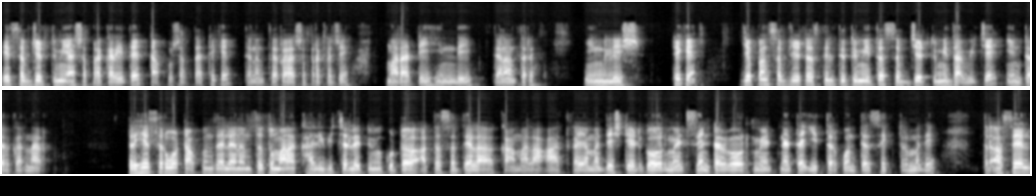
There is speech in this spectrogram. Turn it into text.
हे सब्जेक्ट तुम्ही अशा प्रकारे इथे टाकू शकता ठीक आहे? त्यानंतर अशा प्रकारचे मराठी हिंदी त्यानंतर इंग्लिश ठीक आहे? जे पण सब्जेक्ट असतील ते तुम्ही इथं सब्जेक्ट तुम्ही दहावीचे एंटर करणार. तर हे सर्व टाकून झाल्यानंतर तुम्हाला खाली विचारले तुम्ही कुठं आता सध्याला कामाला आहात का? यामध्ये स्टेट गव्हर्नमेंट सेंट्रल गव्हर्नमेंट नाही तर इतर कोणत्या सेक्टरमध्ये तर असेल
